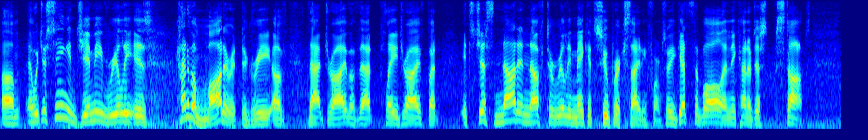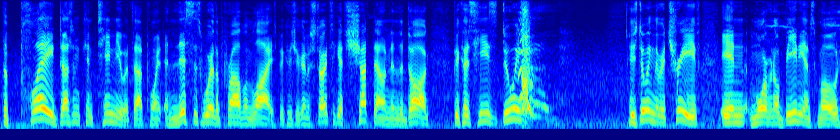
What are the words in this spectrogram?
Um, and what you're seeing in Jimi really is kind of a moderate degree of that drive, of that play drive, but it's just not enough to really make it super exciting for him. So he gets the ball and he kind of just stops. The play doesn't continue at that point, and this is where the problem lies because you're going to start to get shut down in the dog because he's doing he's doing the retrieve in more of an obedience mode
